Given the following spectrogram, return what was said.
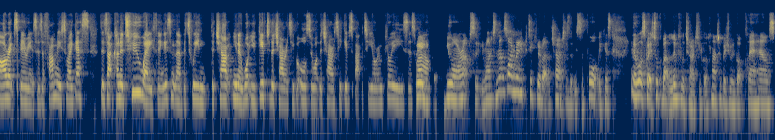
our experience as a family. So I guess there's that kind of two-way thing, isn't there, between the charity, you know, what you give to the charity, but also what the charity gives back to your employees as well. You are absolutely right. And that's why I'm really particular about the charities that we support, because you know what's great to talk about the Liverpool charity, we've got Clatterbridge, we've got Clare House.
